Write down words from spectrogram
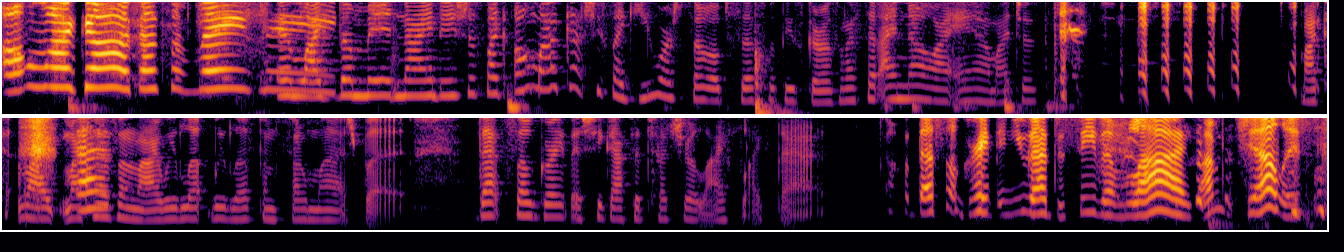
Oh my god, that's amazing. in like the mid '90s, just like, oh my god, She's like, you are so obsessed with these girls, and I said, I know, I am. I just my like my cousin and I, we love we love them so much, but that's so great that she got to touch your life like that. Oh, that's so great that you got to see them live. I'm jealous.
